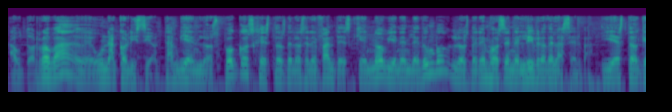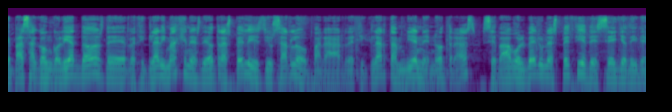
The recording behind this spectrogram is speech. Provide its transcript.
autorroba eh, una colisión. También los pocos gestos de los elefantes que no vienen de Dumbo los veremos en el libro de la selva. Y esto que pasa con Goliath 2 de reciclar imágenes de otras pelis y usarlo para reciclar también en otras, se va a volver una especie de sello de identidad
